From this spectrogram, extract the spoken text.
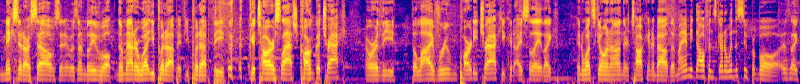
mix it ourselves and it was unbelievable. No matter what you put up if you put up the guitar slash conga track or the the live room party track you could isolate like and what's going on. They're talking about the miami dolphins going to win the super bowl. It's like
